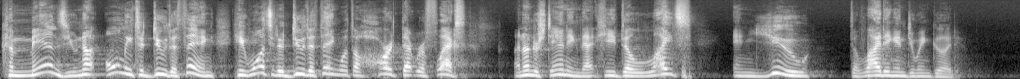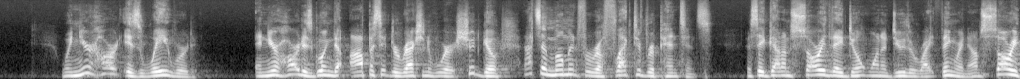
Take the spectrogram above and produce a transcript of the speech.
commands you not only to do the thing, He wants you to do the thing with a heart that reflects an understanding that He delights in you delighting in doing good. When your heart is wayward, and your heart is going the opposite direction of where it should go, that's a moment for reflective repentance. To say, God, I'm sorry that I don't want to do the right thing right now. I'm sorry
